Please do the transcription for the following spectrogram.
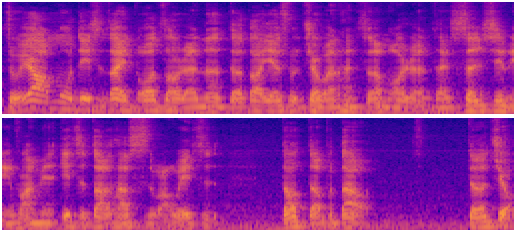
主要目的是在夺走人呢，得到耶稣救恩和折磨人，在身心灵方面，一直到他死亡为止，都得不到得救，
